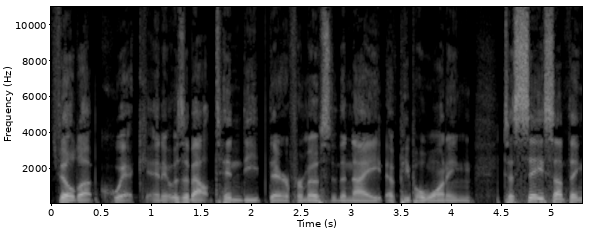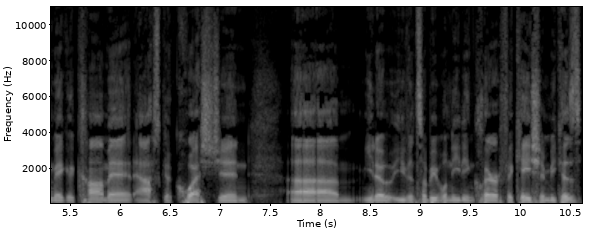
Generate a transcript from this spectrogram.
Filled up quick and it was about 10 deep there for most of the night of people wanting to say something make a comment ask a question um, you know even some people needing clarification because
